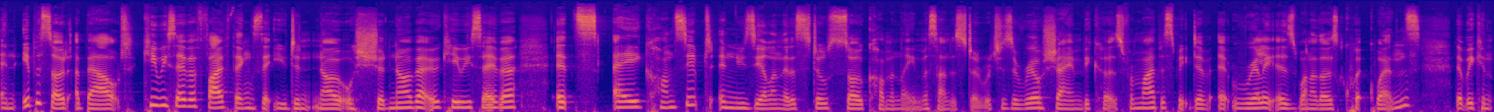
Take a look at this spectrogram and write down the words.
an episode about KiwiSaver five things that you didn't know or should know about your KiwiSaver. It's a concept in New Zealand that is still so commonly misunderstood, which is a real shame because, from my perspective, it really is one of those quick wins that we can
